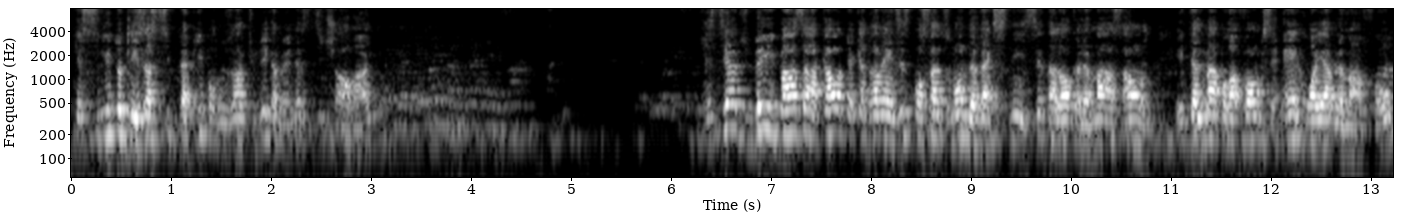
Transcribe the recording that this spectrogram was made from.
qui a signé toutes les hosties de papier pour nous enculer comme un hostie de charogne. Christian Dubé, il pense encore a 90% du monde de vaccinés ici, alors que le mensonge est tellement profond que c'est incroyablement faux.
